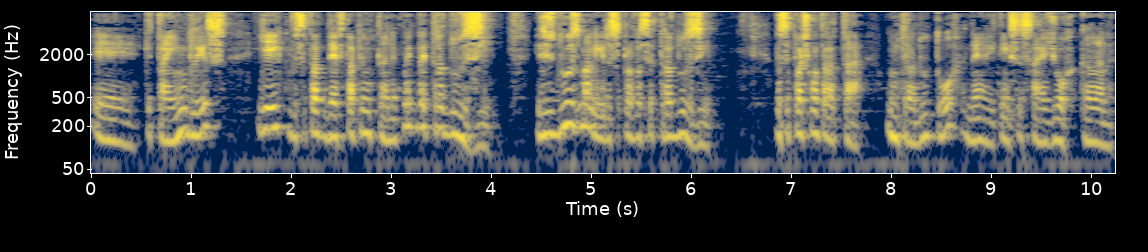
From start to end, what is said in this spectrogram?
é, que está em inglês, e aí você tá, deve estar tá perguntando como é que vai traduzir. Existem duas maneiras para você traduzir. Você pode contratar um tradutor, né? Aí tem esse site de Orkana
